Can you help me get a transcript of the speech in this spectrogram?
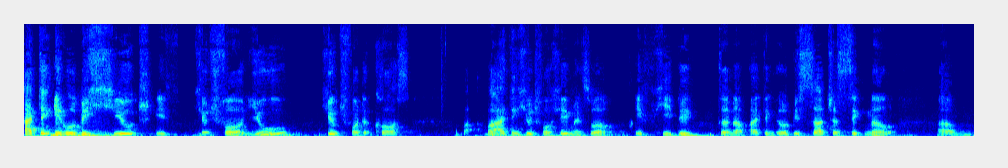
I think it will be huge if huge for you, huge for the cause, but, but I think huge for him as well. If he did turn up, I think it will be such a signal um,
